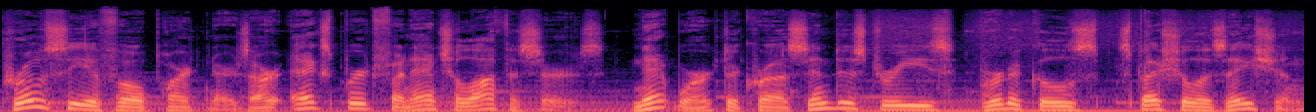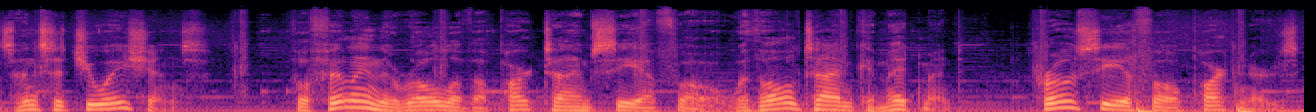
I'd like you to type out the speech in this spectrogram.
Pro CFO partners are expert financial officers networked across industries, verticals, specializations, and situations. Fulfilling the role of a part time CFO with all time commitment, Pro CFO Partners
